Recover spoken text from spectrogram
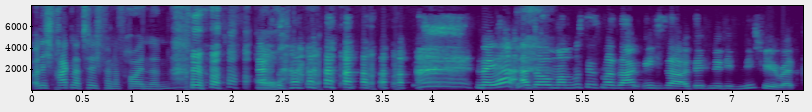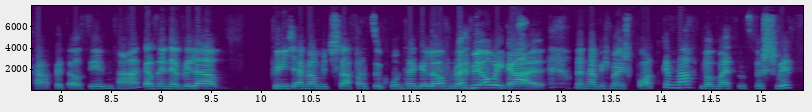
Und ich frage natürlich für eine Freundin. auch. Naja, also man muss jetzt mal sagen, ich sah definitiv nicht wie Red Carpet aus jeden Tag. Also in der Villa bin ich einfach mit Schlafanzug runtergelaufen, war mir auch egal. Und dann habe ich meinen Sport gemacht, war meistens verschwitzt.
